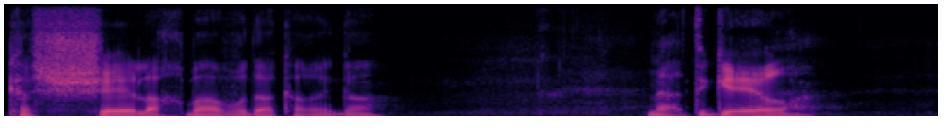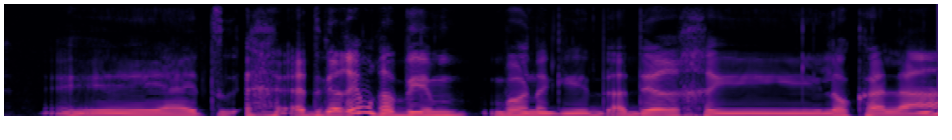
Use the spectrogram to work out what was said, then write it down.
קשה לך בעבודה כרגע? מאתגר. אה, אתגרים רבים, בוא נגיד. הדרך היא לא קלה,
